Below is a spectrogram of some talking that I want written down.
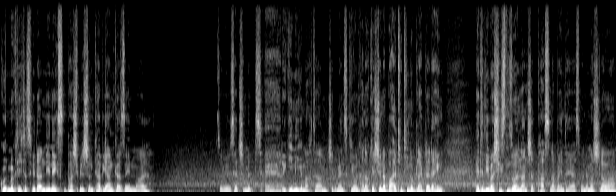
Gut möglich, dass wir dann die nächsten paar Spiele schon Kabianka sehen mal. So wie wir es jetzt schon mit äh, Regini gemacht haben. Chilemenski und Ranocchia. Schöner Ball. Totino bleibt leider hängen. Hätte lieber schießen sollen anstatt passen, aber hinterher ist man immer schlauer.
